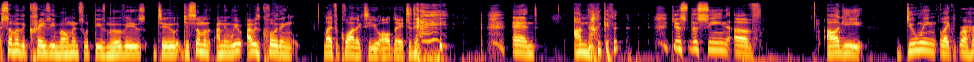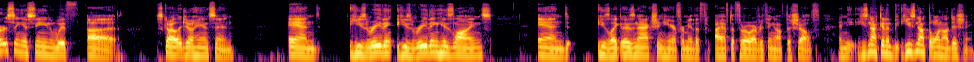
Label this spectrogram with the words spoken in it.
some of the crazy moments with these movies too just some of i mean we i was quoting life aquatic to you all day today and i'm not gonna just the scene of augie doing like rehearsing a scene with uh scarlett johansson and he's reading he's reading his lines and he's like there's an action here for me that th- i have to throw everything off the shelf. And he's not gonna be he's not the one auditioning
